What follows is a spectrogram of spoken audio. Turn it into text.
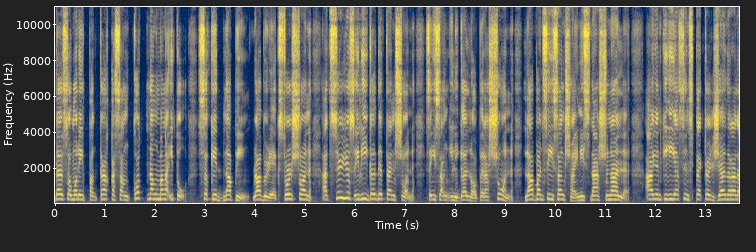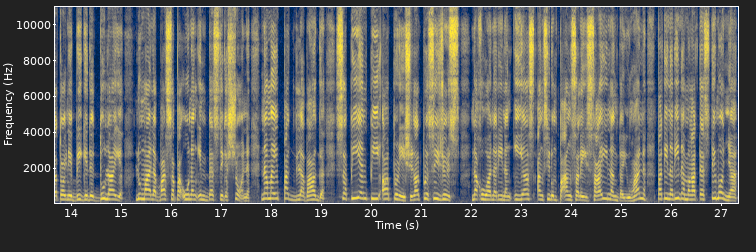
dahil sa umunay pagkakasangkot ng mga ito sa kidnapping, robbery, extortion at serious illegal detention sa isang illegal na operasyon laban sa isang Chinese national. Ayon kay IAS Inspector General Attorney Brigadier Dulay, lumalabas sa paunang investigasyon na may paglabag sa PNP operational procedures. Nakuha na rin ng IAS ang sinumpaang salaysay ng dayuhan pati na rin ang mga testimonya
